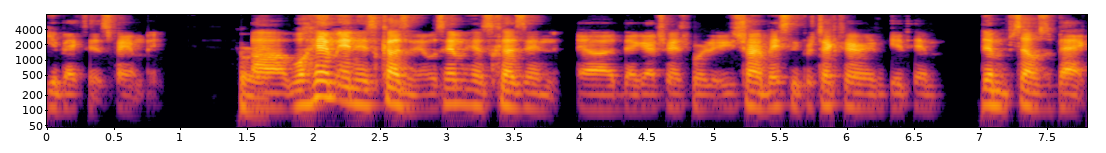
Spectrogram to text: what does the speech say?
get back to his family. Uh, well, him and his cousin. It was him and his cousin uh, that got transported. He's trying to basically protect her and get him themselves back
